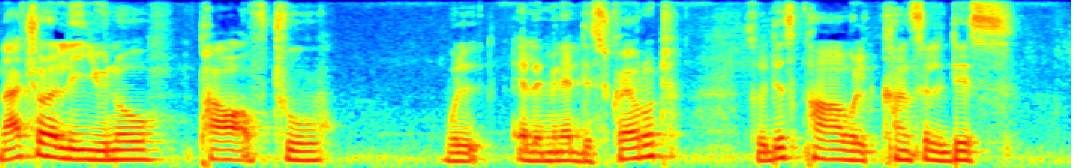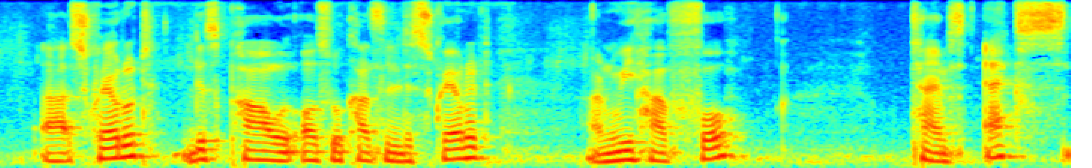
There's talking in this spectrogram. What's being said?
Naturally you know power of 2 will eliminate the square root. So this power will cancel this uh, square root. This power will also cancel the square root. And we have 4 times x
